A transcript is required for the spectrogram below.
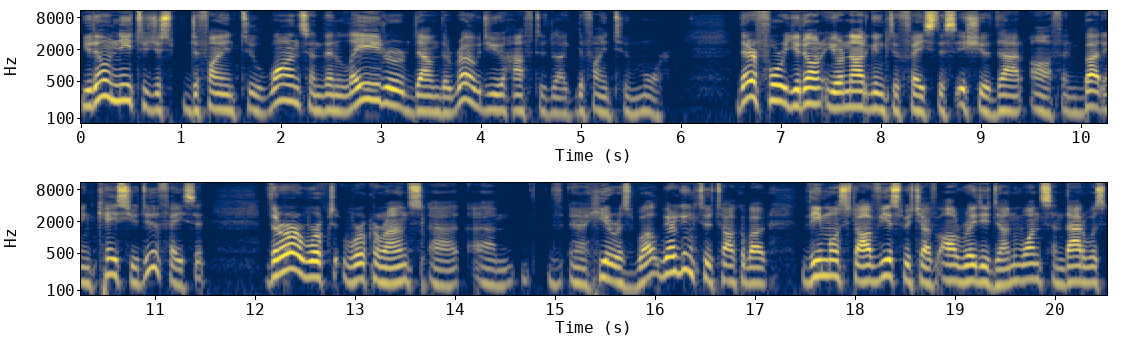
you don't need to just define two once and then later down the road you have to like define two more. Therefore you don't you're not going to face this issue that often. But in case you do face it there are work, workarounds uh, um, uh, here as well. We are going to talk about the most obvious, which I've already done once, and that was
